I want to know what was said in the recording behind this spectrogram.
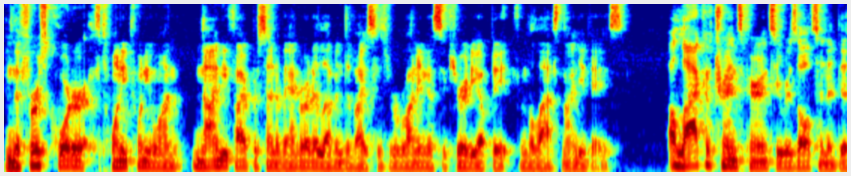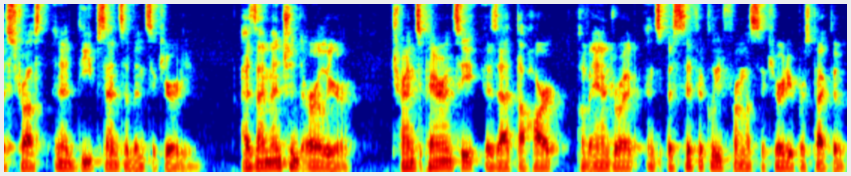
In the first quarter of 2021, 95% of Android 11 devices were running a security update from the last 90 days. A lack of transparency results in a distrust and a deep sense of insecurity. As I mentioned earlier, transparency is at the heart of Android, and specifically from a security perspective,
